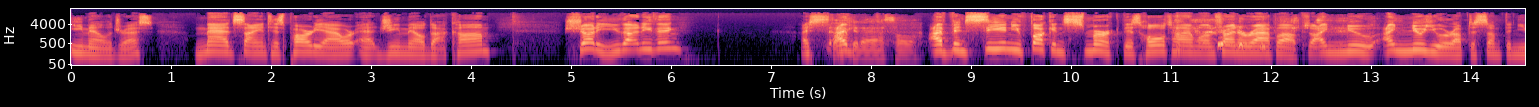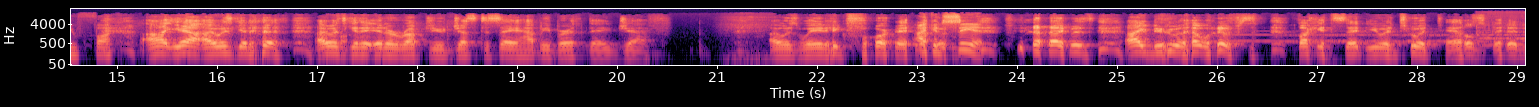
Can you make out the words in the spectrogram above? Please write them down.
email address, madscientistpartyhour at gmail.com. Shuddy, you got anything? I, s- I've, Fucking asshole. I've been seeing you fucking smirk this whole time while I'm trying to wrap up. So I knew I knew you were up to something, you fuck. Uh yeah, I was gonna I was gonna interrupt you just to say happy birthday, Jeff. I was waiting for it. I can was- see it. I was I knew that would have fucking sent you into a tailspin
